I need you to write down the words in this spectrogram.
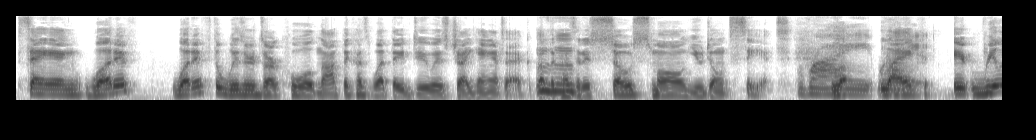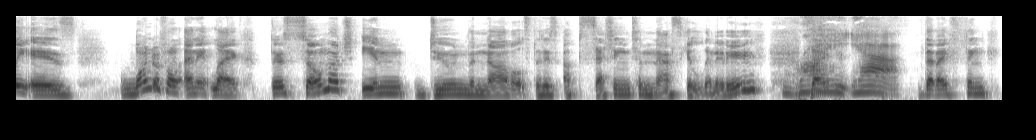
saying, what if, what if the wizards are cool not because what they do is gigantic, but mm-hmm. because it is so small you don't see it. right L- right Like it really is wonderful and it like there's so much in Dune the novels that is upsetting to masculinity right yeah. that I think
